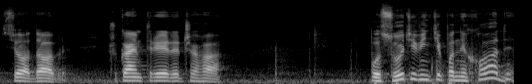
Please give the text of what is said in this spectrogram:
Все, добре. Шукаємо три речага. По суті, він типа не ходить.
